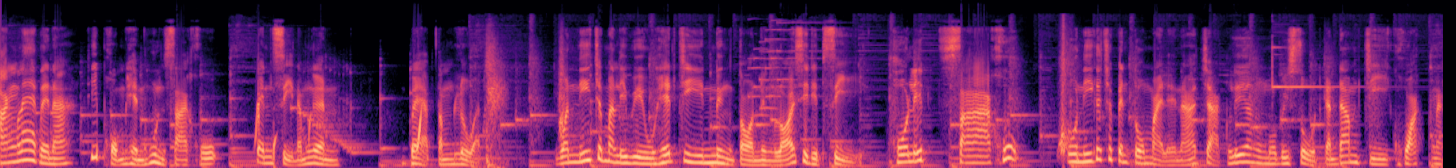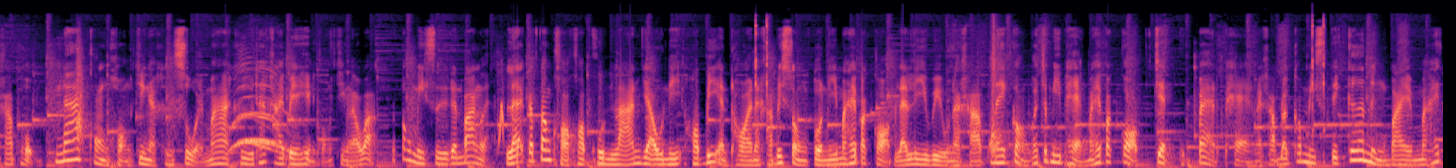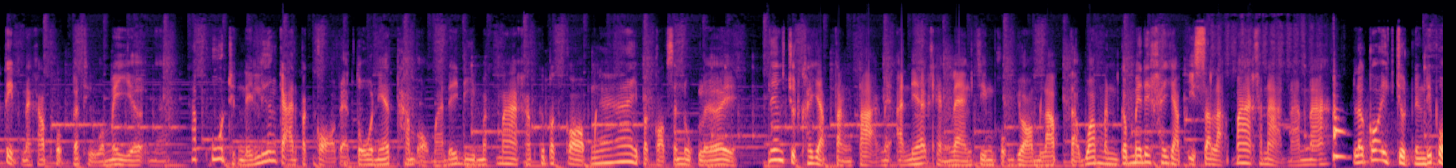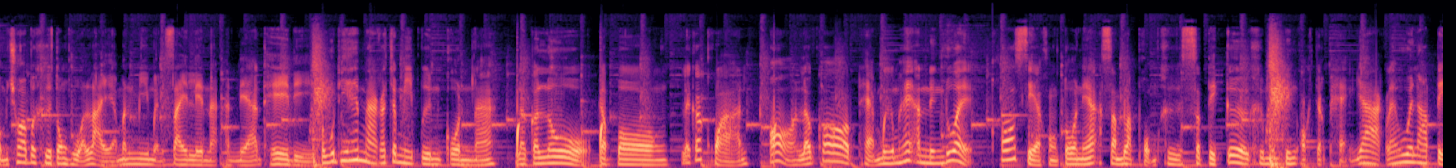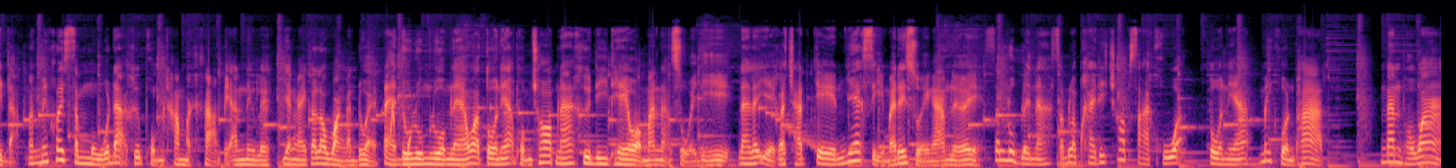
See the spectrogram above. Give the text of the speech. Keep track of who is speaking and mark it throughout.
Speaker 1: ครั้งแรกเลยนะ ที่ผมเห็นหุ่นซาคุเป็นสีน้ำเงิน แบบตำรวจ วันนี้จะมารีวิว HG 1ต่อ144 Police ซาคุ ตัวนี้ก็จะเป็นตัวใหม่เลยนะ จากเรื่องโมบิสูตกันดั้ม G ควักนะครับผมหน้ากล่องของจริงอะคือสวยมากคือถ้าใครไปเห็นของจริงแล้วอะก็ต้องมีซื้อกันบ้างแหละ และก็ต้องขอขอบคุณร้านเยาวนิ Hobby and Toy นะครับที่ส่งตัวนี้มาให้ประกอบและรีวิวนะครับในกล่องก็จะมีแผงมาให้ประกอบ7-8แผงนะครับแล้วก็มีสติกเกอร์1ใบมาให้ติดนะครับผมก็ถือว่าไม่เยอะนะถ้าพูดถึงในเรื่องการประกอบแบบตัวนี้ยทำออกมาได้ดีมากๆครับคือประกอบง่ายประกอบสนุกเลยเรื่องจุดขยับต่างๆเนี่ยอันเนี้ยแข็งแรงจริงผมยอมรับ แต่ว่ามันก็ไม่ได้ขยับอิสระมากขนาดนั้นนะ แล้วก็อีกจุดหนึ่งที่ผมชอบก็คือตรงหัวไหล่อะมันมีเหมือนไซเลนอะอันเนี้ยเท่ดีอาวุธที่ให้มาก็จะมีปืนกลนะ แล้วก็โล่กระบอง แล้วก็ขวานอ้อแล้วก็แถมมือมาให้อันนึงด้วย ข้อเสียของตัวเนี้ยสำหรับผมคือสติกเกอร์คือมันดึงออกจากแผงยาก แล้วเวลาติดอะมันไม่ค่อยสมูทอะคือผมทำมาขาดไปอันนึงเลย ยังไงก็ระวังกันด้วย แต่ดูรวมๆแล้วอะตัวเนี้ยผมชอบนะคือดีเทลอะมันอะสวยดี รายละเอียดก็ชัดเจน แยกสีมาได้สวยงามเลย สรุปเลยนะสำหรับใครที่ชอบซาคุอะตัวเนี้ยไม่ควรพลาด นั่นเพราะว่า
